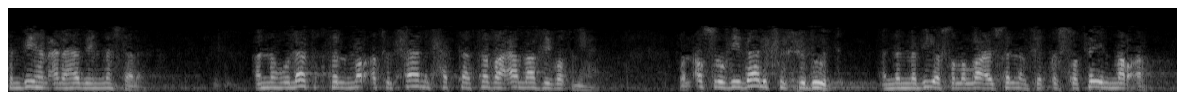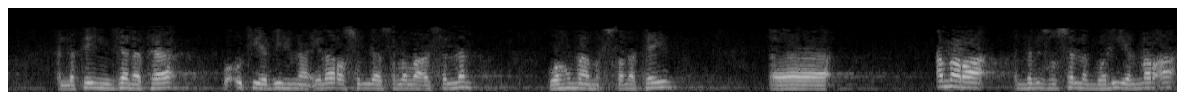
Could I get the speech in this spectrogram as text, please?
تنبيها على هذه المسألة. أنه لا تقتل المرأة الحامل حتى تضع ما في بطنها. والأصل في ذلك في الحدود. أن النبي صلى الله عليه وسلم في قصتي المرأة اللتين زنتا وأتي بهما إلى رسول الله صلى الله عليه وسلم وهما محصنتين آه، أمر النبي صلى الله عليه وسلم ولي المرأة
